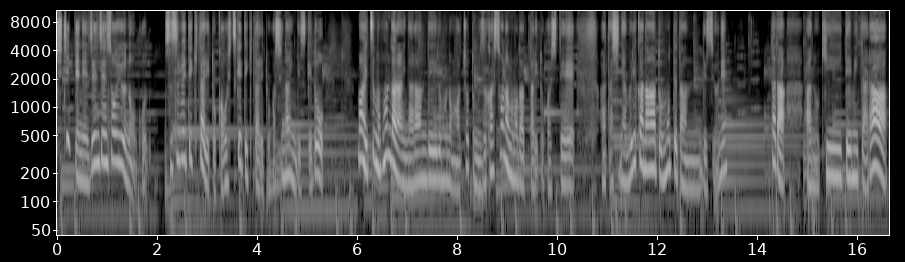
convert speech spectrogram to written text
父ってね全然そういうのをこう進めてきたりとか押し付けてきたりとかしないんですけどまあいつも本棚に並んでいるものがちょっと難しそうなものだったりとかして私には無理かなと思ってたんですよね。ただあの聞いてみたら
